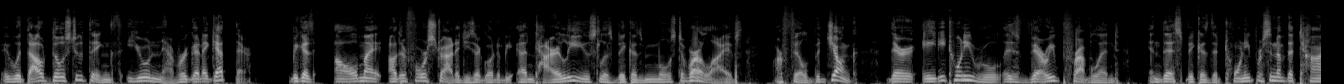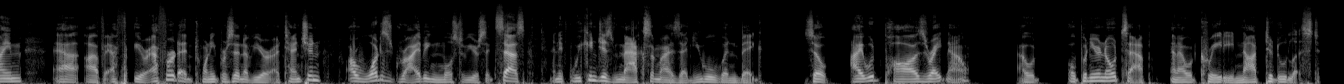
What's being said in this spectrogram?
Without those two things, you're never going to get there because all my other four strategies are going to be entirely useless because most of our lives are filled with junk. Their 80 20 rule is very prevalent in this because the 20% of the time uh, of your effort and 20% of your attention are what is driving most of your success. And if we can just maximize that, you will win big. So I would pause right now. I would open your notes app and I would create a not to do list.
